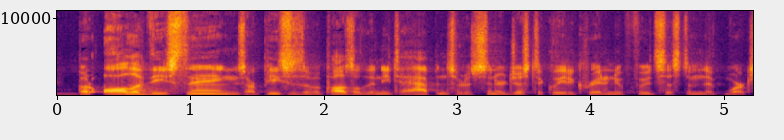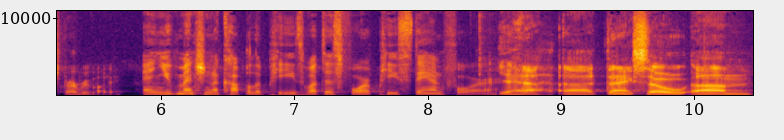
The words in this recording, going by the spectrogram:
But all of these things are pieces of a puzzle that need to happen sort of synergistically to create a new food system that works for everybody. And you've mentioned a couple of P's. What does 4P stand for? Yeah, uh, thanks. So um,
